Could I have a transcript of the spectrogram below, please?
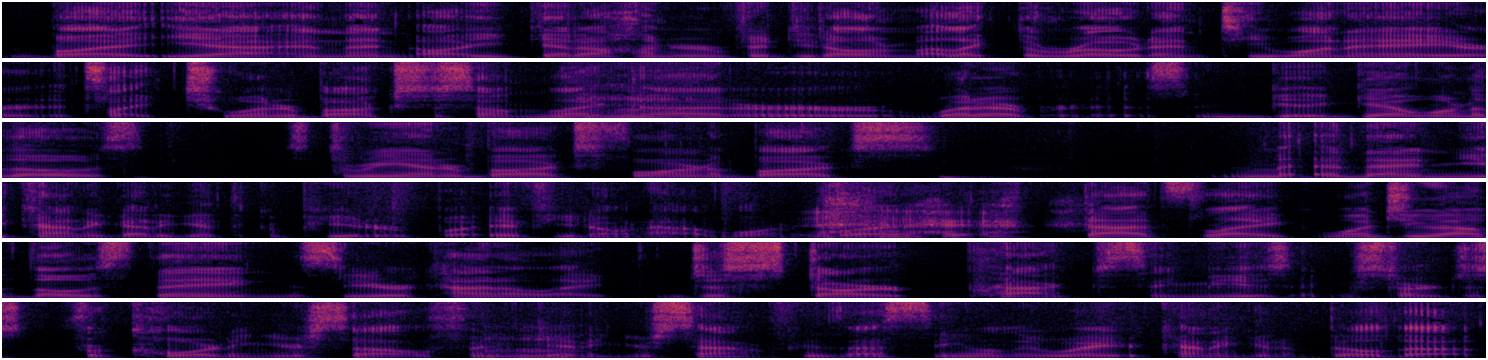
but yeah, and then uh, you get a hundred and fifty dollar like the Rode NT1A, or it's like two hundred bucks or something like Mhm. that, or whatever it is. Get, get one of those. It's three hundred bucks, four hundred bucks. Then you kind of got to get the computer, but if you don't have one, but that's like once you have those things, you're kind of like just start practicing music, start just recording yourself and Mhm. getting your sound because that's the only way you're kind of going to build up.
